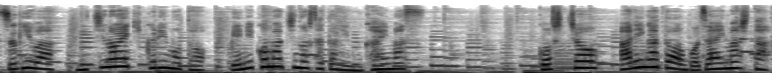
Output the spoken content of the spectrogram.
次は、道の駅栗本、紅小町の里に向かいます。ご視聴ありがとうございました。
